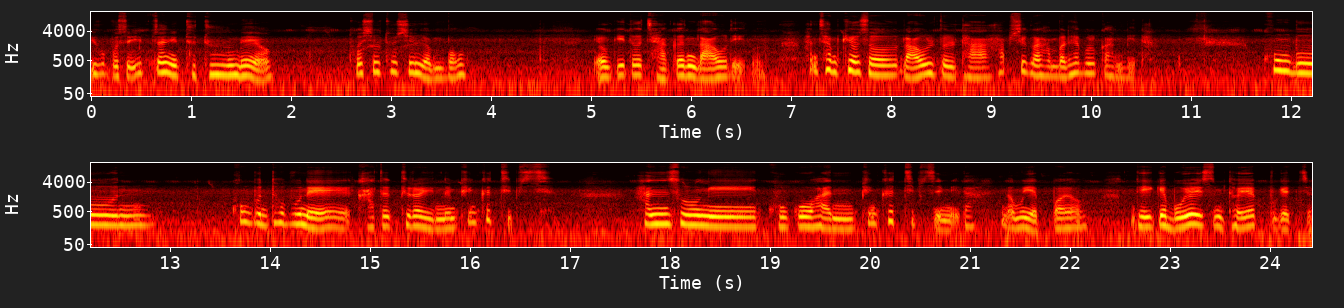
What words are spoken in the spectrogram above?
이거 보세요. 입장이 두툼해요. 토실토실 연봉. 여기도 작은 라울이고 한참 키워서 라울들 다 합식을 한번 해볼까 합니다. 콩분 콩분 토분에 가득 들어있는 핑크팁스. 한 송이 고고한 핑크팁스입니다. 너무 예뻐요. 근데 이게 모여있으면 더 예쁘겠죠.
